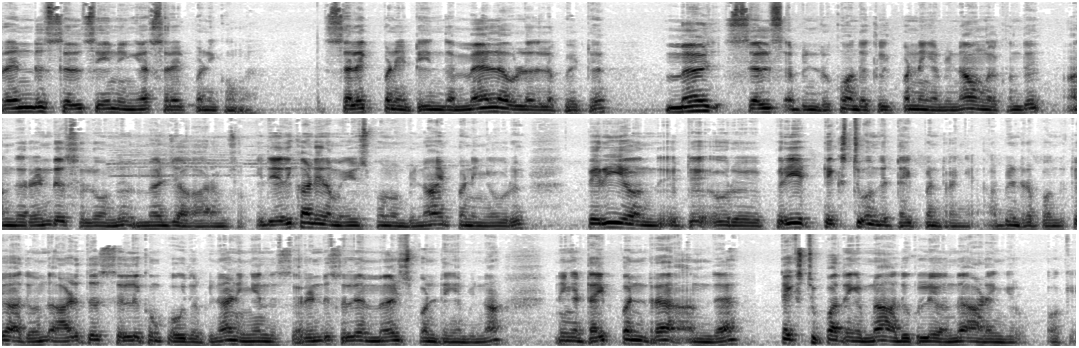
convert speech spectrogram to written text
ரெண்டு செல்ஸையும் நீங்கள் செலக்ட் பண்ணிக்கோங்க. செலக்ட் பண்ணிவிட்டு இந்த மேலே உள்ளதில் போயிட்டு merge செல்ஸ் அப்படின்னு இருக்கும் அதை கிளிக் பண்ணிங்க அப்படின்னா உங்களுக்கு வந்து அந்த ரெண்டு செல்லும் வந்து merge ஆக ஆரம்பிச்சிடும் இது எதுக்காண்டி நம்ம யூஸ் பண்ணோம் அப்படின்னா இப்போ நீங்கள் ஒரு பெரிய வந்துட்டு ஒரு பெரிய டெக்ஸ்ட் வந்து டைப் பண்ணுறீங்க அப்படின்றப்ப வந்துட்டு அது வந்து அடுத்த செல்லுக்கும் போகுது அப்படின்னா நீங்கள் இந்த செ- ரெண்டு செல்லை merge பண்ணிட்டீங்க அப்படின்னா நீங்கள் டைப் பண்ணுற அந்த டெக்ஸ்ட் பார்த்தீங்க அப்படின்னா அதுக்குள்ளே வந்து அடங்கிடும் ஓகே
